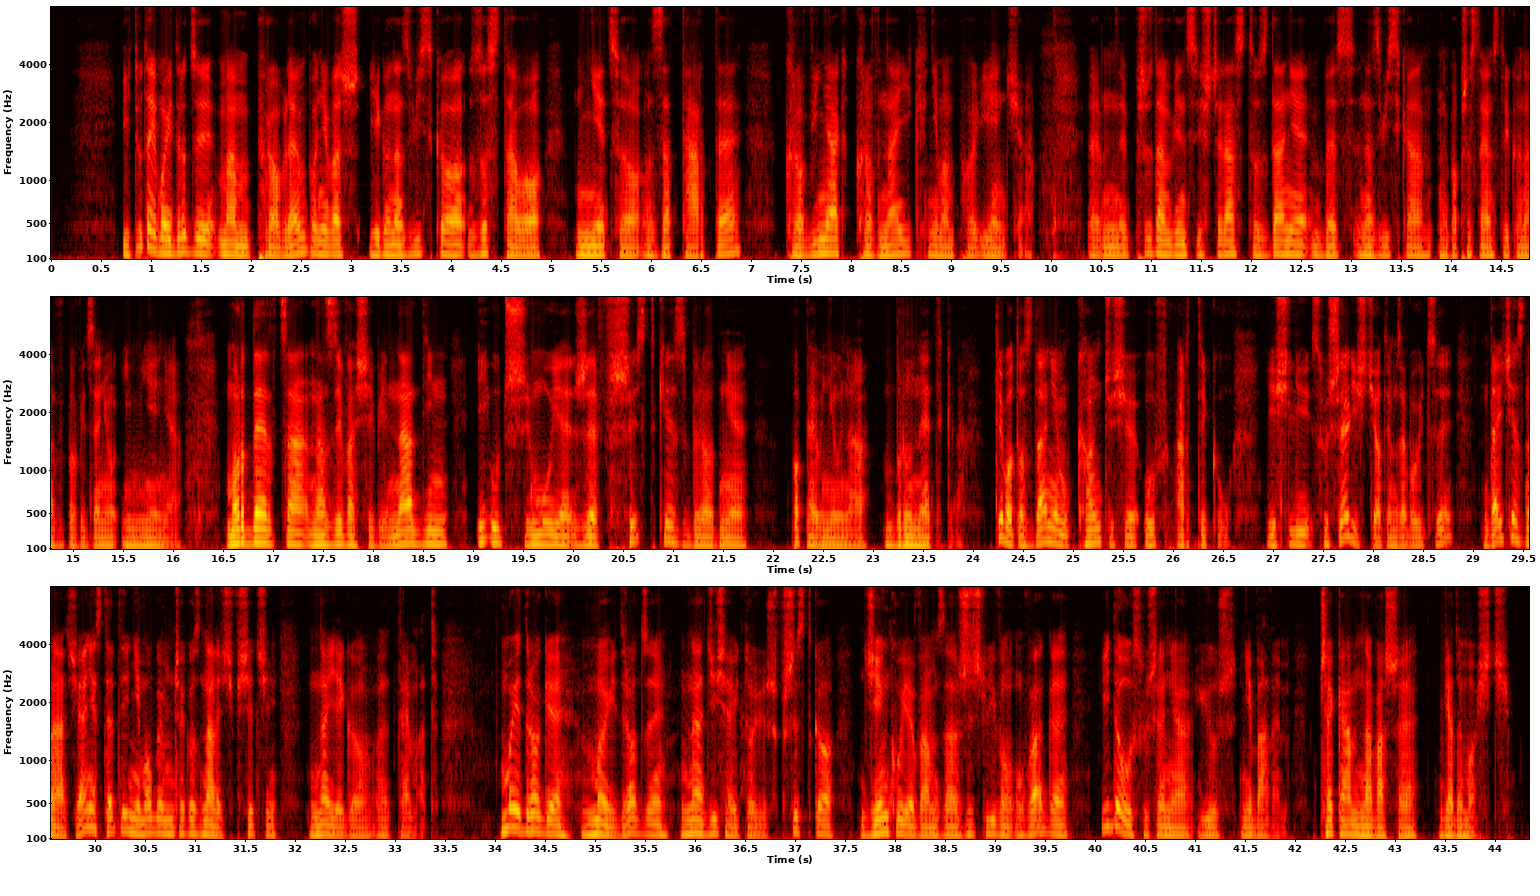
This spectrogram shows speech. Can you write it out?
I tutaj, moi drodzy, mam problem, ponieważ jego nazwisko zostało nieco zatarte. Krowiniak, Krownaik, nie mam pojęcia. Przeczytam więc jeszcze raz to zdanie bez nazwiska, poprzestając tylko na wypowiedzeniu imienia. Morderca nazywa siebie Nadin i utrzymuje, że wszystkie zbrodnie popełnił na brunetkach. Tym oto zdaniem kończy się ów artykuł. Jeśli słyszeliście o tym zabójcy, dajcie znać. Ja niestety nie mogłem niczego znaleźć w sieci na jego e, temat. Moje drogie, moi drodzy, na dzisiaj to już wszystko. Dziękuję Wam za życzliwą uwagę i do usłyszenia już niebawem. Czekam na Wasze wiadomości.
